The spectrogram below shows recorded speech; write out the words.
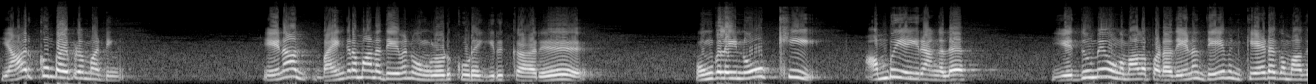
யாருக்கும் பயப்பட மாட்டீங்க. ஏன்னா பயங்கரமான தேவன் உங்களோடு கூட இருக்காரு. உங்களை நோக்கி அம்பு எய்கிறாங்கல்ல எதுவுமே உங்கள் மேலே படாது. ஏன்னா தேவன் கேடகமாக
